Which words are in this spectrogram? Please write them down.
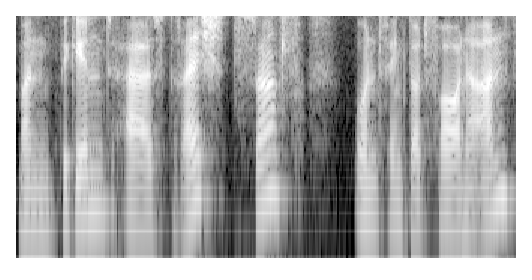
Man beginnt erst rechts und fängt dort vorne an.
